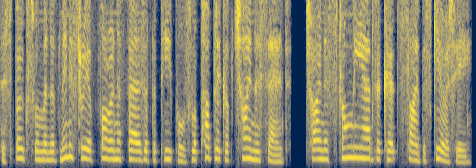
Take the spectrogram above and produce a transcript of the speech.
the spokeswoman of Ministry of Foreign Affairs of the People's Republic of China said, China strongly advocates cybersecurity.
